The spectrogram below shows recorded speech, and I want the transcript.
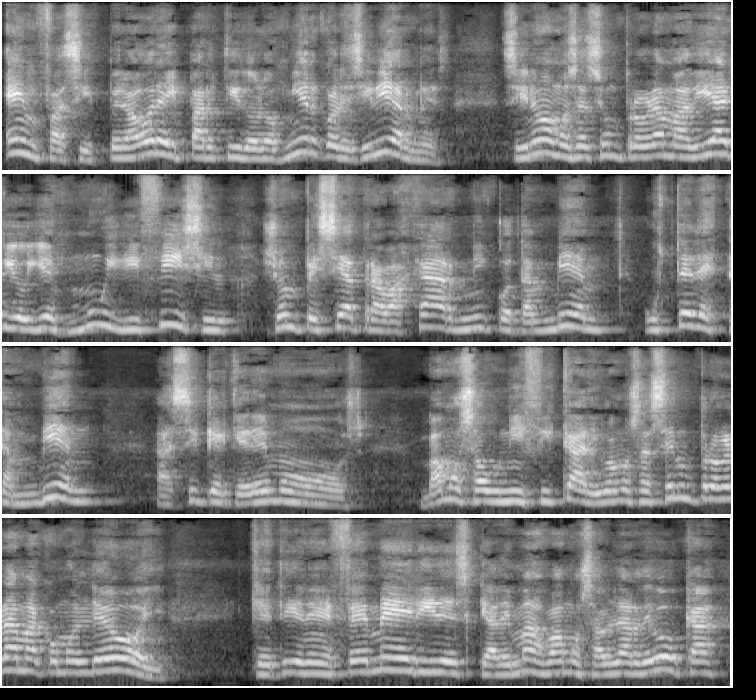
énfasis, pero ahora hay partido los miércoles y viernes. Si no, vamos a hacer un programa diario y es muy difícil. Yo empecé a trabajar, Nico también, ustedes también, así que queremos vamos a unificar y vamos a hacer un programa como el de hoy, que tiene efemérides, que además vamos a hablar de Boca.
